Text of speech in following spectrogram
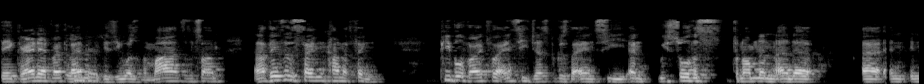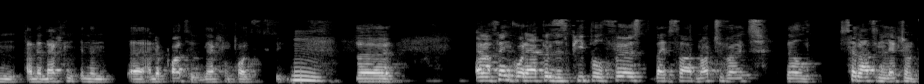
their granddad voted Labour because he was in the mines and so on. And I think it's the same kind of thing. People vote for the ANC just because the ANC, and we saw this phenomenon under, uh, in, in, under national, in the, uh, under party, the national party. Mm. So, and I think what happens is people first, they decide not to vote. They'll sit out an election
